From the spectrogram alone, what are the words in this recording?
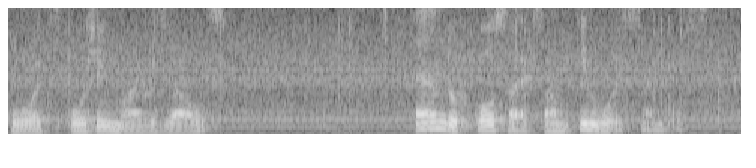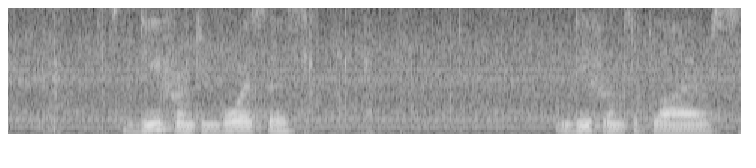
for exporting my results. And of course I have some invoice samples. So different invoices from different suppliers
